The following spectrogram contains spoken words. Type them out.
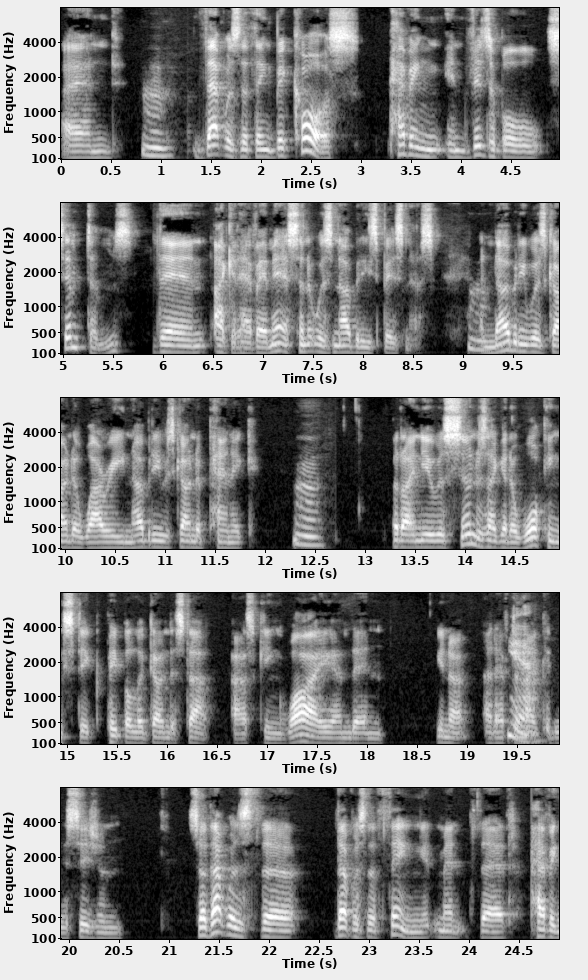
and Mm. that was the thing because having invisible symptoms then i could have ms and it was nobody's business Mm. and nobody was going to worry nobody was going to panic Mm. but i knew as soon as i get a walking stick people are going to start asking why and then you know i'd have to Yeah. make a decision so that was the that was the thing it meant that having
